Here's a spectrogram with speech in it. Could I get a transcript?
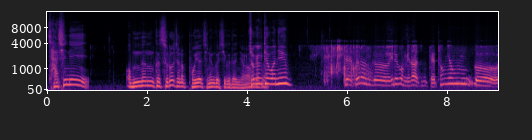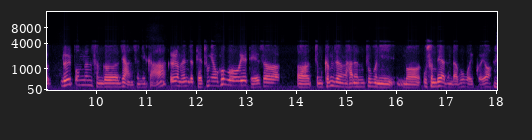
자신이 없는 것으로 저는 보여지는 것이거든요. 조경태 의원님. 예, 저는 그 이래 봅니다. 지금 대통령 그를 뽑는 선거지 않습니까? 그러면 이제 대통령 후보에 대해서 어, 좀 검증하는 부분이 뭐 우선돼야 된다 보고 있고요. 네.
